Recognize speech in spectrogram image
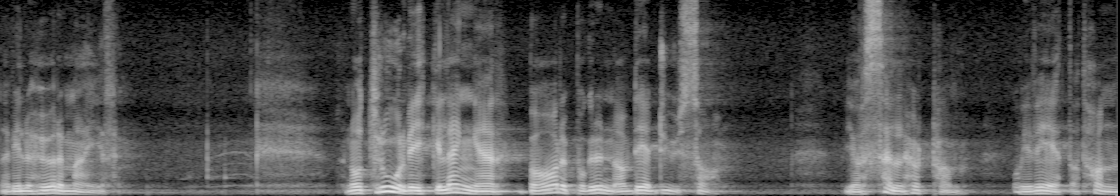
De ville høre mer. Nå tror vi ikke lenger bare på grunn av det du sa. Vi har selv hørt ham, og vi vet at han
